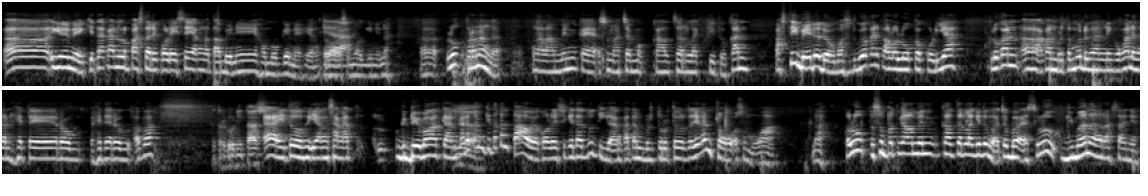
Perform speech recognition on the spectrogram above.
eh gini nih, kita kan lepas dari kolese yang notabene homogen ya, yang cowok Iya. semua gini. Nah, eh, lu pernah nggak ngalamin kayak semacam culture lag gitu? Kan pasti beda dong. Maksud gua kan kalau lu ke kuliah, lu kan eh, akan bertemu dengan lingkungan dengan hetero hetero apa? Heterogenitas. Eh itu yang sangat gede banget kan. Karena Iya. kan kita kan tahu ya kolesi kita tuh tiga angkatan berturut-turut aja kan cowok semua. Nah, kalau sempet ngalamin culture lag itu nggak? Coba es, lu gimana rasanya?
